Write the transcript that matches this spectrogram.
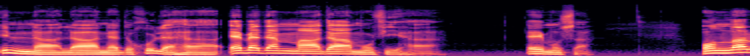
inna la nedhuleha ebeden madamu fiha. Ey Musa onlar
